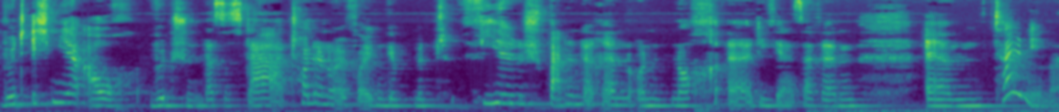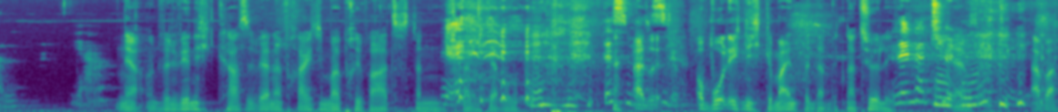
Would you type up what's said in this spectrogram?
Würde ich mir auch wünschen, dass es da tolle neue Folgen gibt mit viel spannenderen und noch äh, diverseren ähm, Teilnehmern. Ja. Ja, und wenn wir nicht gecastet werden, dann frage ich dich mal privat. Dann schreibe ich dir Also, obwohl ich nicht gemeint bin damit, natürlich. Nee, natürlich, ähm, natürlich. Aber,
